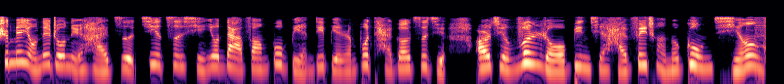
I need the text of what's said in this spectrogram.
身边有那种女孩子，既自信又大方，不贬低别人，不抬高自己，而且温柔，并且还非常的共情。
